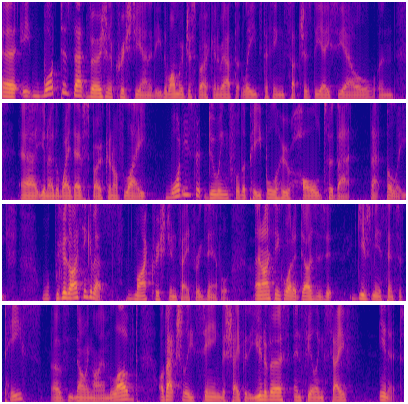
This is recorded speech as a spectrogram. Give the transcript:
uh, it, what does that version of Christianity, the one we've just spoken about, that leads to things such as the ACL and uh, you know the way they've spoken of late, what is it doing for the people who hold to that that belief? Because I think about my Christian faith, for example, and I think what it does is it gives me a sense of peace, of knowing I am loved, of actually seeing the shape of the universe and feeling safe in it.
